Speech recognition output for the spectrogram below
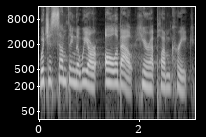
which is something that we are all about here at Plum Creek.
